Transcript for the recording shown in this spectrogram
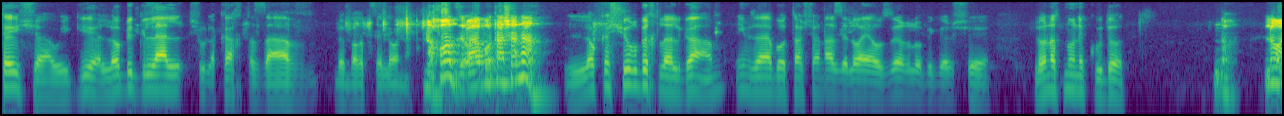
9, הוא הגיע לא בגלל שהוא לקח את הזהב בברצלונה. נכון, זה לא היה באותה שנה. לא קשור בכלל גם, אם זה היה באותה שנה זה לא היה עוזר לו בגלל שלא נתנו נקודות. לא, לא,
